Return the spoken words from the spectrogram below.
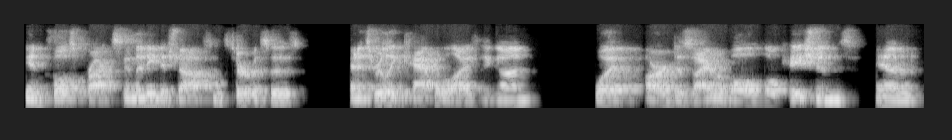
in close proximity to shops and services and it's really capitalizing on what are desirable locations and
